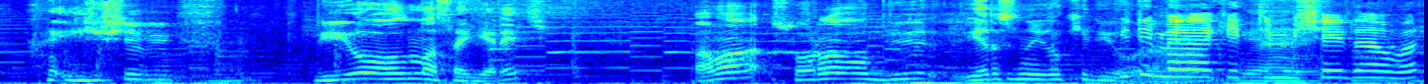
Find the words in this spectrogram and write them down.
güçlü bir büyü olmasa gerek. Ama sonra o büyü yarısını yok ediyor. Bir de merak ettiğim Yani bir şey daha var.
